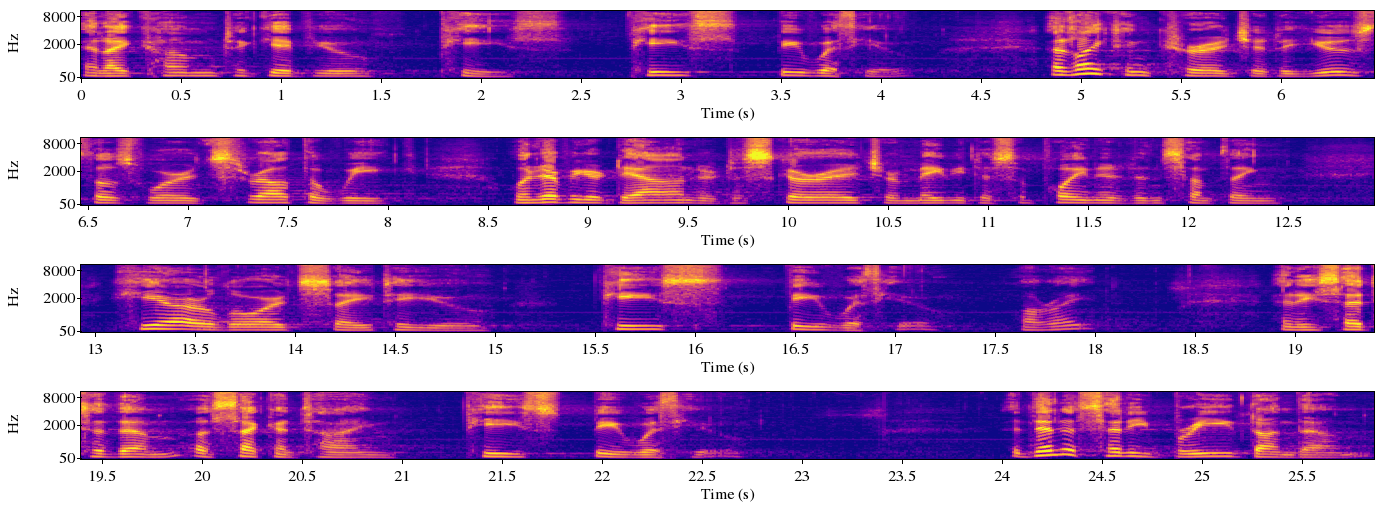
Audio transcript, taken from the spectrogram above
and I come to give you peace. Peace be with you. I'd like to encourage you to use those words throughout the week whenever you're down or discouraged or maybe disappointed in something. Hear our Lord say to you, Peace be with you. All right? And he said to them a second time, Peace be with you. And then it said he breathed on them.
